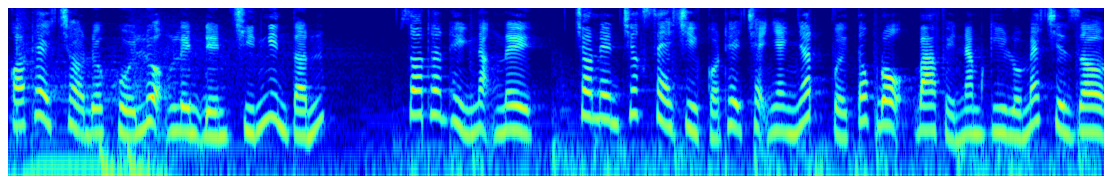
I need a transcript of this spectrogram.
có thể chở được khối lượng lên đến 9.000 tấn. Do thân hình nặng nề, cho nên chiếc xe chỉ có thể chạy nhanh nhất với tốc độ 3,5 km/h.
